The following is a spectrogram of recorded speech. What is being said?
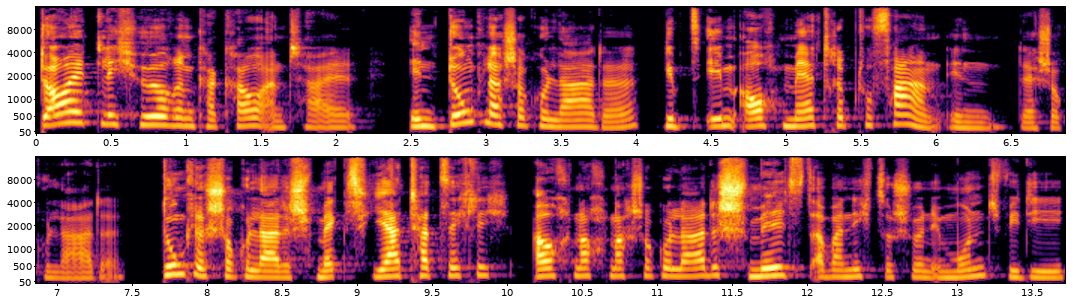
deutlich höheren Kakaoanteil in dunkler Schokolade gibt's eben auch mehr Tryptophan in der Schokolade. Dunkle Schokolade schmeckt ja tatsächlich auch noch nach Schokolade, schmilzt aber nicht so schön im Mund wie die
